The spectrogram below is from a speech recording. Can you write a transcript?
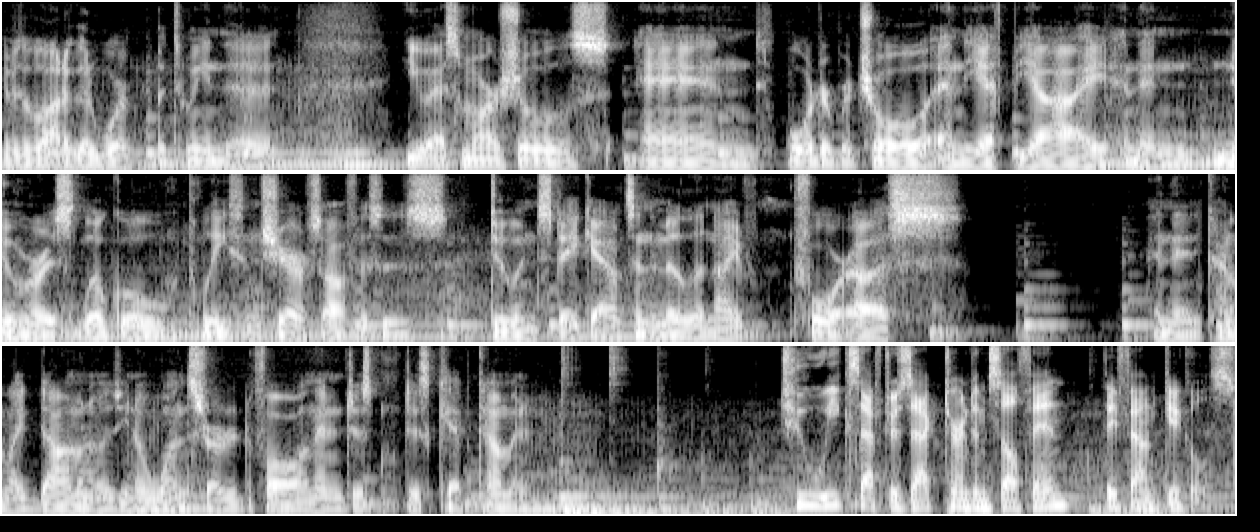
It was a lot of good work between the U.S. Marshals and Border Patrol and the FBI, and then numerous local police and sheriff's offices doing stakeouts in the middle of the night for us. And then, kind of like dominoes, you know, one started to fall, and then it just just kept coming. Two weeks after Zach turned himself in, they found Giggles.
